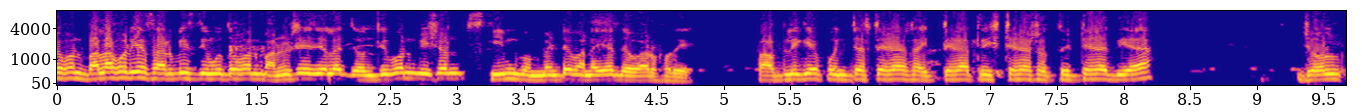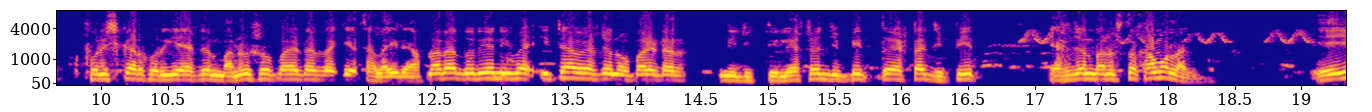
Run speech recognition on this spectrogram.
যখন বালা করিয়া সার্ভিস দিব তখন মানুষের জেলা জল জীবন মিশন স্কিম গভর্নমেন্টে বানাইয়া দেওয়ার পরে পাবলিকে পঞ্চাশ টাকা, ষাট টাকা, ত্রিশ টাকা, সত্তর টাকা দিয়া জল পরিষ্কার করিয়া একজন মানুষ অপারেটর রাখিয়ে চালাইরে আপনারা ধরিয়ে নিবা, এটাও একজন অপারেটর নিযুক্তি হইলে। একজন জিপিত তো একটা জিপিত একজন মানুষ তো কামও লাগবে। এই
